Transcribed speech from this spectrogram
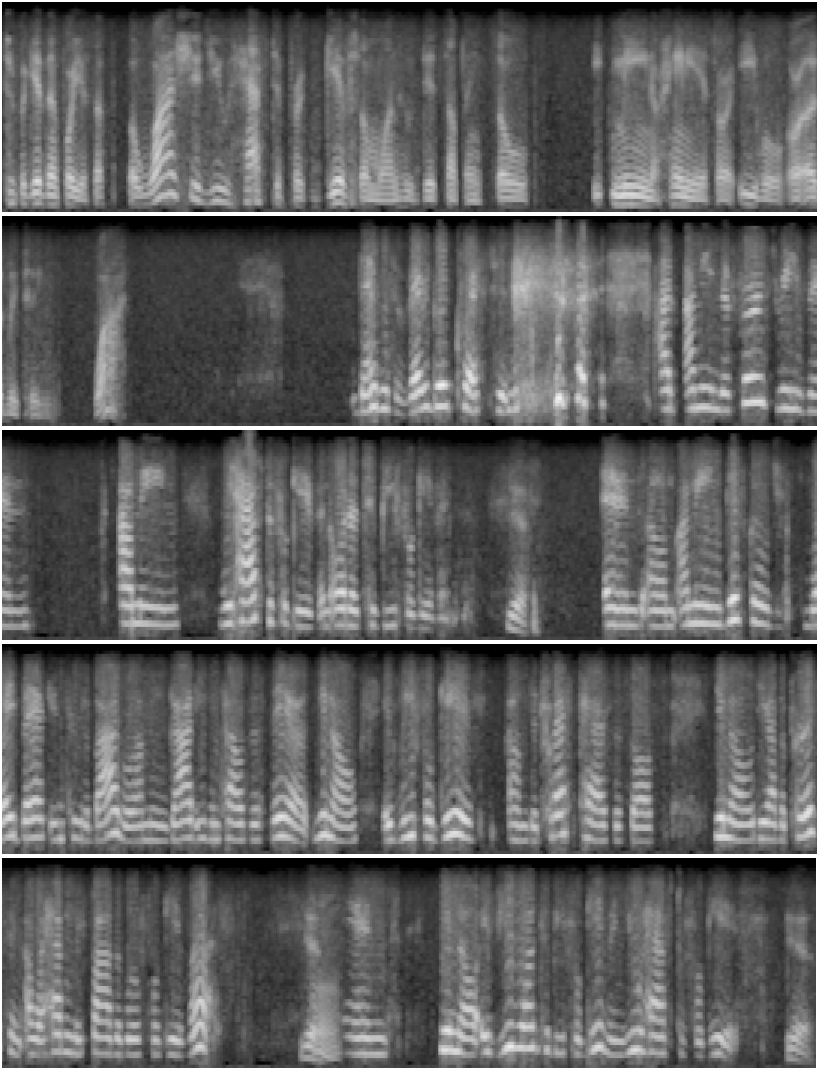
to forgive them for yourself. But why should you have to forgive someone who did something so mean or heinous or evil or ugly to you? Why? That is a very good question. I, I mean, the first reason, I mean, we have to forgive in order to be forgiven. Yes. And um I mean this goes way back into the Bible. I mean God even tells us there, you know, if we forgive um the trespasses of, you know, the other person, our heavenly Father will forgive us. Yes. Hmm. And you know, if you want to be forgiven, you have to forgive. Yes.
